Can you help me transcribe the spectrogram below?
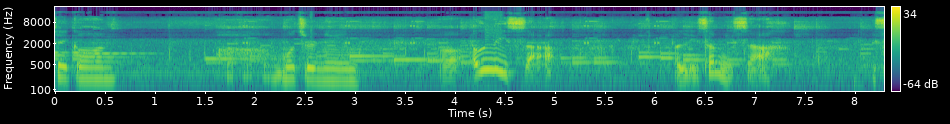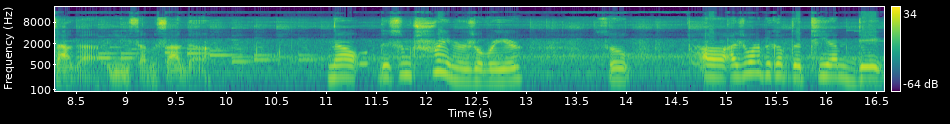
take on uh, what's her name uh, Elesa Elesa Misa Misaga Elesa Misaga now there's some trainers over here so uh, I just want to pick up the TM Dig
